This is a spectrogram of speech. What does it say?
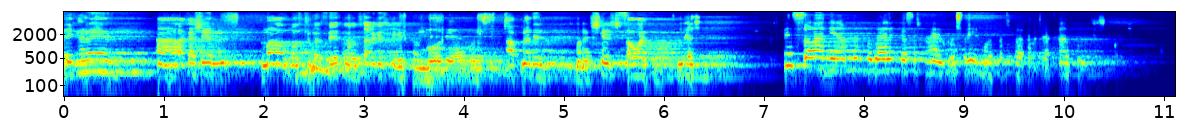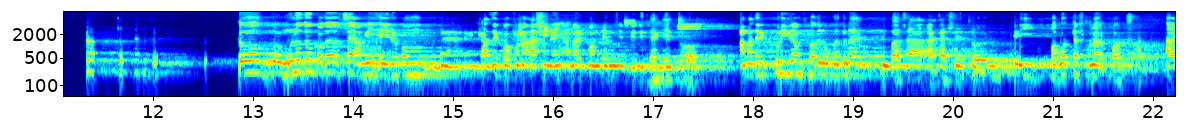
এখানে আকাশের মা উপস্থিত আছে তার কাছে আপনাদের মানে শেষ সবাই সবাই আমরা প্রধানের তো মূলত কথা হচ্ছে আমি এইরকম কাজে কখনো আসি নাই, আমার কন্টেন্ট যদি থাকে, তো আমাদের কুড়িগ্রাম সদর উপজেলায় বাসা আকাশে, তো এই খবরটা শোনার পর আর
